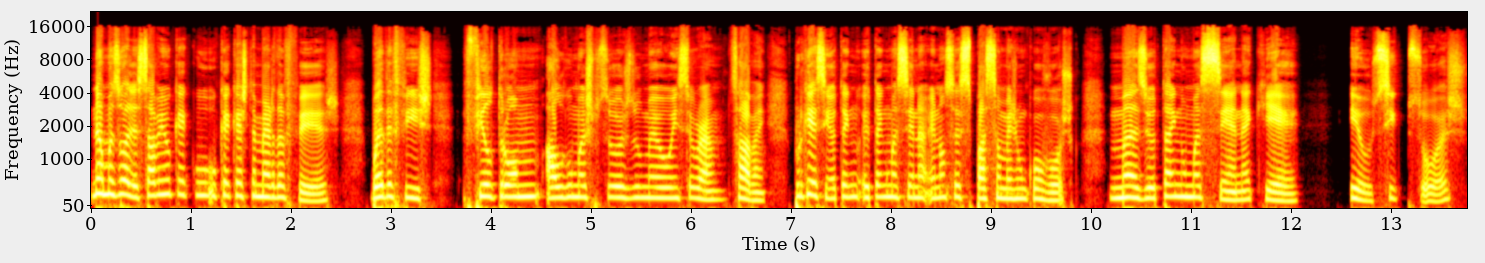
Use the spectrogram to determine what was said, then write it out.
Não, mas olha, sabem o que é que, o que, é que esta merda fez? Bué fixe, filtrou-me algumas pessoas do meu Instagram, sabem? Porque assim, eu tenho, eu tenho uma cena, eu não sei se passam mesmo convosco, mas eu tenho uma cena que é, eu sigo pessoas,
